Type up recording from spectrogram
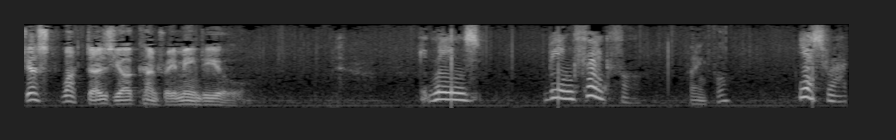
just what does your country mean to you? It means being thankful. Thankful? Yes, Rod.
